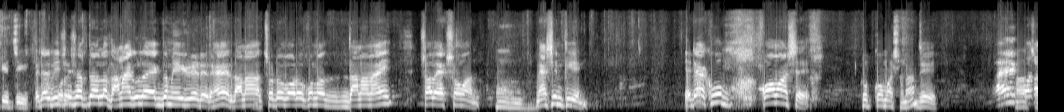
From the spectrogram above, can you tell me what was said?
কেজি। এটার বিশেষত্ব হলো দানাগুলো একদম এ গ্রেডের হ্যাঁ? দানা ছোট বড় কোনো দানা নাই সব এক সমান। মেশিন ক্লিন এটা খুব কম আসে। খুব কম আসে না? জি। আচ্ছা।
